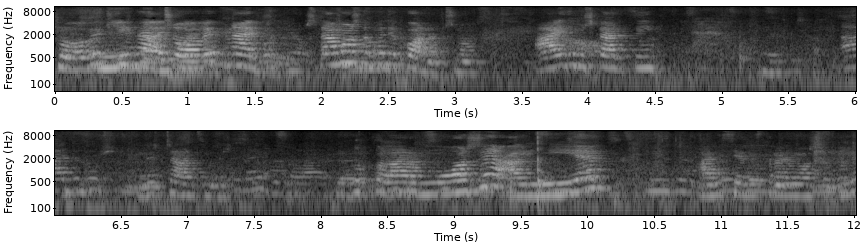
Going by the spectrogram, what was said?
Čovek, knjiga, čovek najbolje. Šta može da bude konačno? Ajde, muškarci. Ajde. Dečaci. Igor Kolara može, ali nije. Ajde, s jedne strane može da bude.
